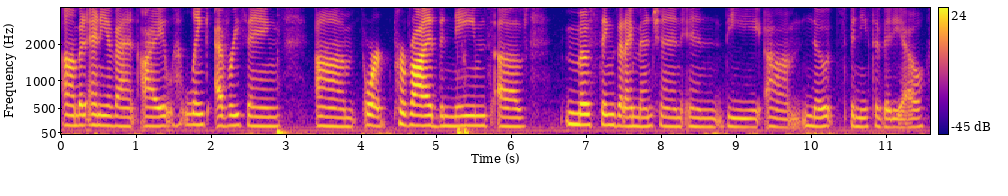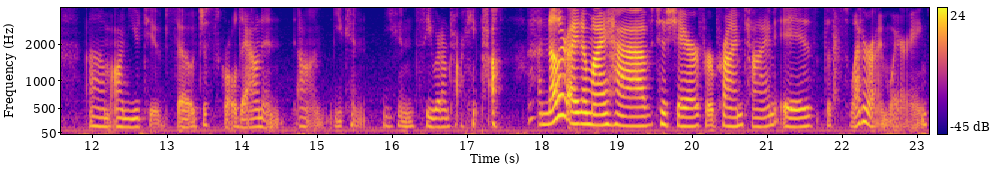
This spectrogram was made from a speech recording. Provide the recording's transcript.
Um, but in any event, I link everything um, or provide the names of most things that I mention in the um, notes beneath the video um, on YouTube. So just scroll down and um, you can you can see what I'm talking about. Another item I have to share for prime time is the sweater I'm wearing.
